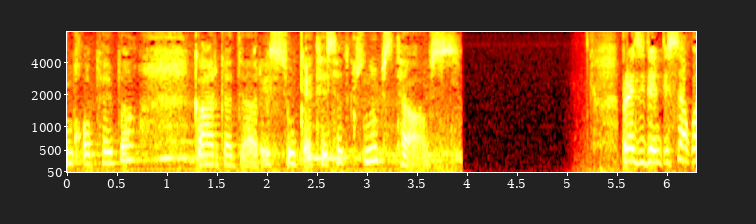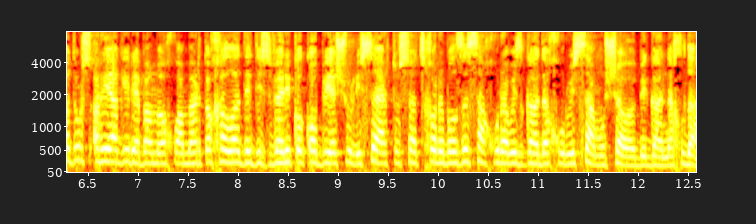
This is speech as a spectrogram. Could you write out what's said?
იმყოფება, კარგად არის, უკეთესად გრძნობს თავს. პრეზიდენტის საყვადურს რეაგირება მოხვა მარტო ხელადედის ვერიკო კობიაშვილის საერთო საცხოვრებელზე სახურავის გადახურვის სამუშაოები განახლდა.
